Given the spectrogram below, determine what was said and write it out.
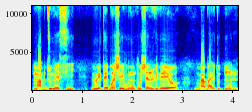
m'a merci. Restez branchés pour une prochaine vidéo. Bye bye tout le monde.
